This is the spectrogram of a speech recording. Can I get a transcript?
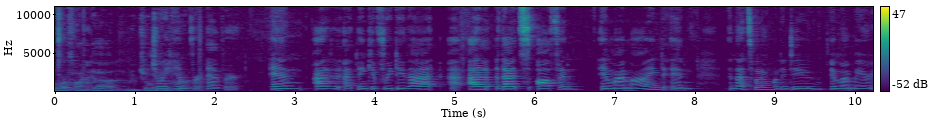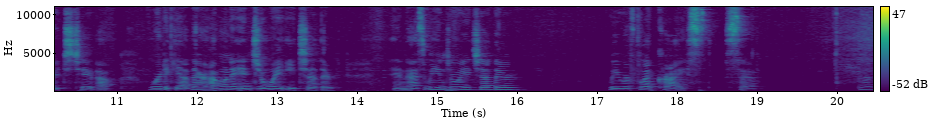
Glorify God and enjoy, enjoy Him forever. forever. And I, I think if we do that, I, I, that's often in my mind, and and that's what I want to do in my marriage too. I, we're together. I want to enjoy each other, and as we enjoy each other, we reflect Christ. So, but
